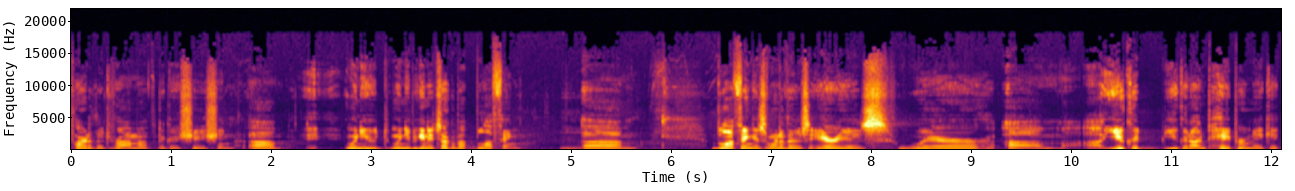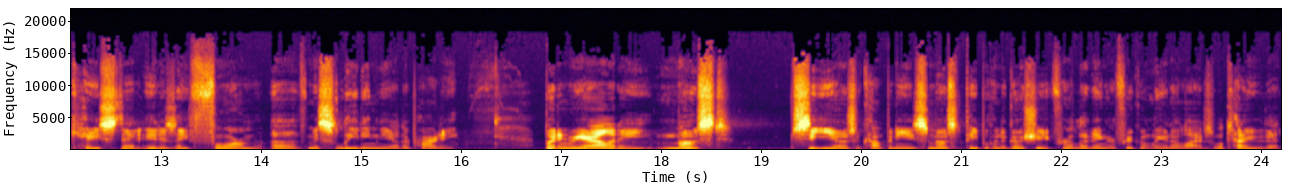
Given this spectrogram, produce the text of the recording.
part of the drama of negotiation. Uh, when you when you begin to talk about bluffing, um, bluffing is one of those areas where um, uh, you could you could on paper make a case that it is a form of misleading the other party, but in reality, most CEOs of companies, most people who negotiate for a living or frequently in their lives will tell you that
